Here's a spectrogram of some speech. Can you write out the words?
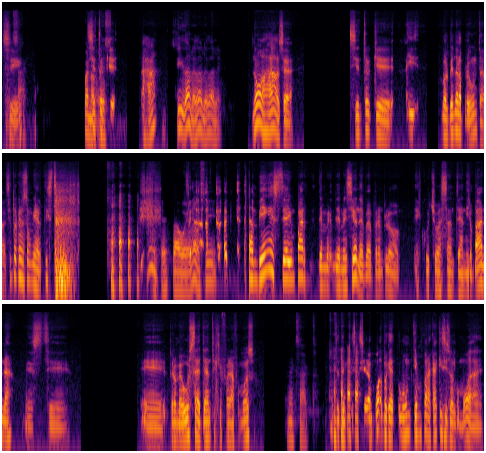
Sí. exacto. Bueno, siento es- que ajá. sí, dale, dale, dale. No, ajá, o sea, siento que y volviendo a la pregunta, siento que esos son mis artistas. Está bueno, sí. También este, hay un par de, de menciones, ¿verdad? por ejemplo, escucho bastante a Nirvana, este, eh, pero me gusta desde antes que fuera famoso, Exacto. antes de que se hiciera moda, porque hubo un tiempo para acá que se hizo algo moda. ¿eh?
